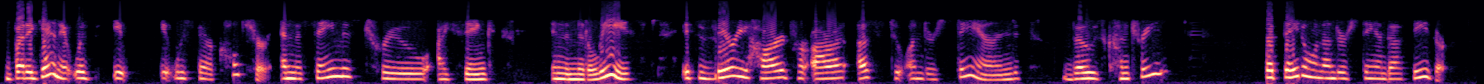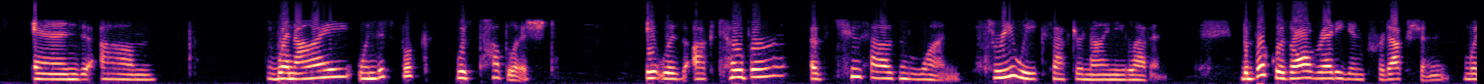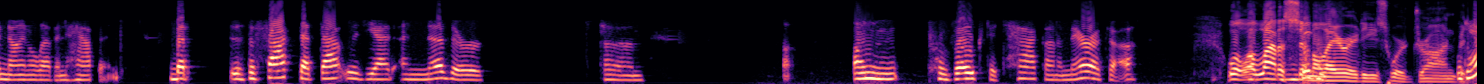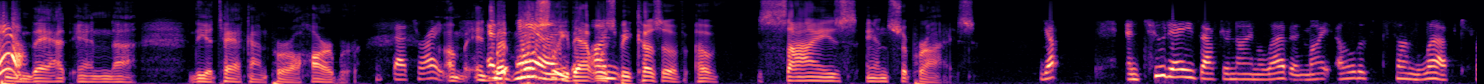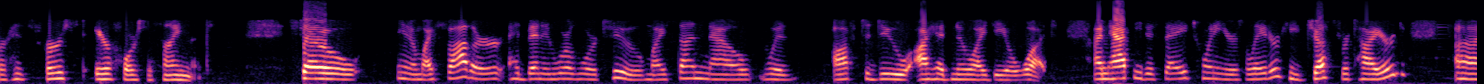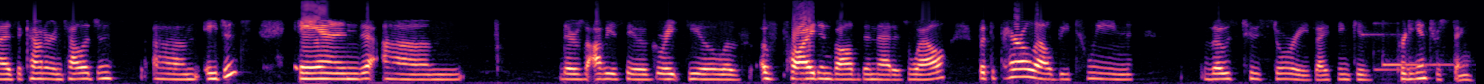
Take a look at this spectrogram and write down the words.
But again, it was it it was their culture. And the same is true, I think, in the Middle East. It's very hard for our, us to understand those countries, but they don't understand us either. And um, when I when this book was published, it was October of 2001, three weeks after 9 11. The book was already in production when 9 11 happened. But the fact that that was yet another um, unprovoked attack on America. Well, a lot of similarities were drawn between yeah. that and uh, the attack on Pearl Harbor. That's right. Um, and, and, but mostly that was on, because of, of size and surprise. Yep. And two days after 9 11, my eldest son left for his first Air Force assignment. So, you know, my father had been in World War II. My son now was off to do I had no idea what. I'm happy to say 20 years later, he just retired uh, as a counterintelligence um, agent. And um, there's obviously a great deal of, of pride involved in that as well. But the parallel between those two stories, I think, is pretty interesting.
